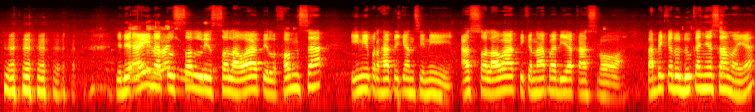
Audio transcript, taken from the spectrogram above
Jadi aina tusalli salawatil khamsa? Ini perhatikan sini. As-salawati kenapa dia kasroh? Tapi kedudukannya sama ya.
